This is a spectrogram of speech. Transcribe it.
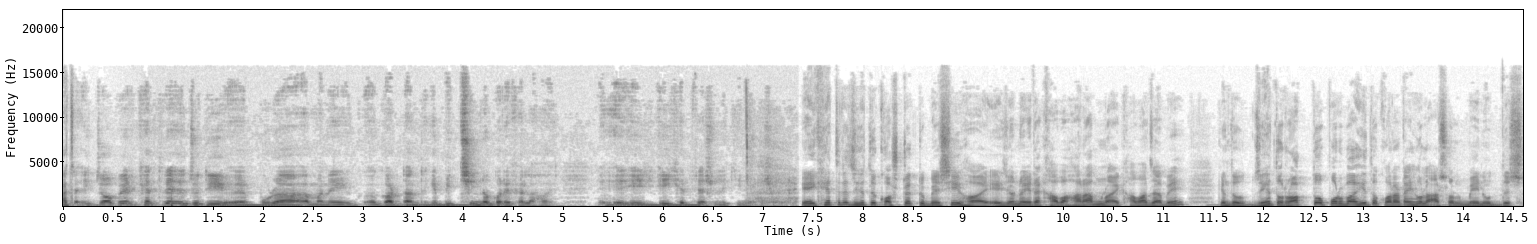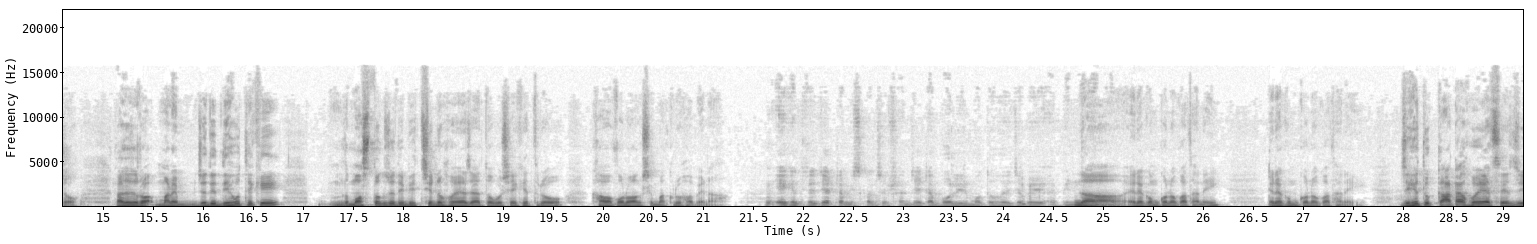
আচ্ছা এই জবের ক্ষেত্রে যদি পুরা মানে গর্দান থেকে বিচ্ছিন্ন করে ফেলা হয় এই ক্ষেত্রে আসলে কি এই ক্ষেত্রে যেহেতু কষ্ট একটু বেশি হয় এই জন্য এটা খাওয়া হারাম নয় খাওয়া যাবে। কিন্তু যেহেতু রক্ত প্রবাহিত করাটাই হলো আসল মেন উদ্দেশ্য কাজে মানে যদি দেহ থেকে মস্তক যদি বিচ্ছিন্ন হয়ে যায় তবু সেক্ষেত্রেও খাওয়া কোনো অংশে মাকরু হবে না। এক্ষেত্রে যে একটা মিসকনসেপশন যে এটা বলির মতো হয়ে যাবে না এরকম কোনো কথা নেই। এরকম কোনো কথা নেই। যেহেতু কাটা হয়েছে, যে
